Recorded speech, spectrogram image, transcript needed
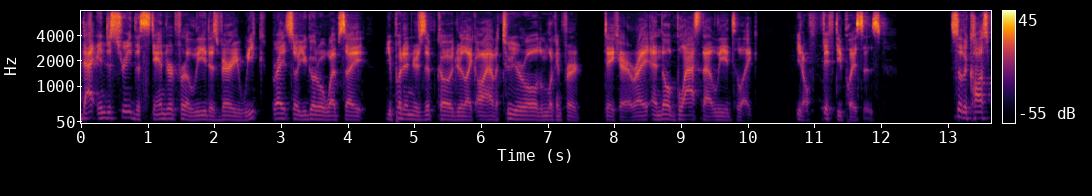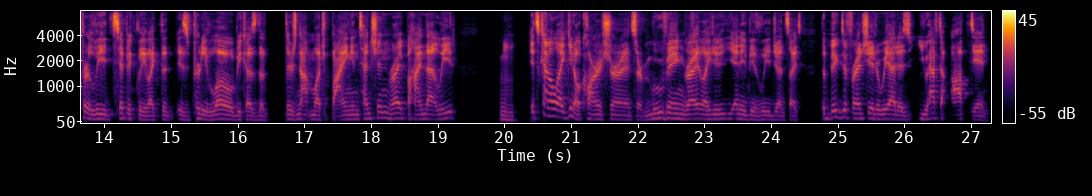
that industry the standard for a lead is very weak right? So you go to a website you put in your zip code you're like oh i have a two year old i'm looking for daycare right? And they'll blast that lead to like you know 50 places. So the cost per lead typically like the is pretty low because the there's not much buying intention right behind that lead Mhm. it's kind of like you know car insurance or moving right like any of these lead gen sites the big differentiator we had is you have to opt in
